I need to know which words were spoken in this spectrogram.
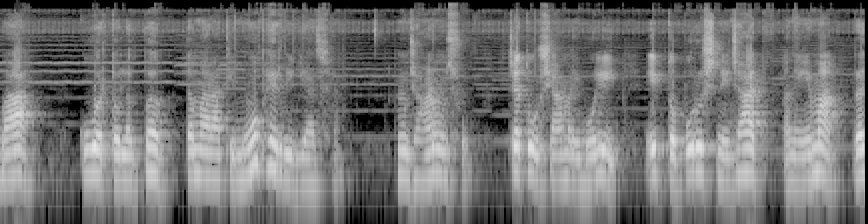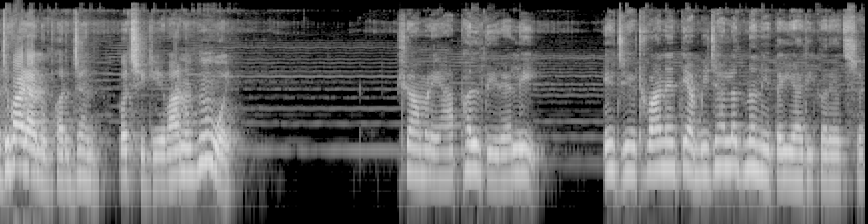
બા, કુંવર તો લગભગ તમારાથી મોં ફેરવી ગયા છે. હું જાણું છું. ચતુર શામળી બોલી, એક તો પુરુષની જાત અને એમાં રજવાડાનું ફરજંદ પછી કહેવાનું શું હોય? શામળી ફલતી રહેલી. એ જેઠવાને ત્યાં બીજા લગ્નની તૈયારી કરે છે.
